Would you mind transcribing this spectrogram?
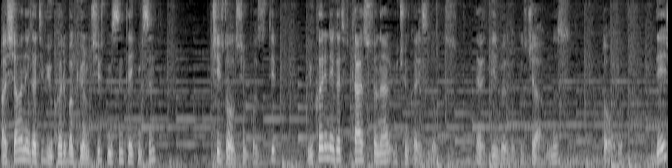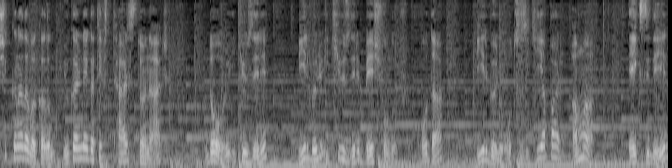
Aşağı negatif, yukarı bakıyorum. Çift misin, tek misin? Çift olduğu için pozitif. Yukarı negatif ters döner 3'ün karesi 9. Evet 1 bölü 9 cevabımız doğru. D şıkkına da bakalım. Yukarı negatif ters döner. Doğru 2 üzeri 1 bölü 2 üzeri 5 olur. O da 1 bölü 32 yapar ama eksi değil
